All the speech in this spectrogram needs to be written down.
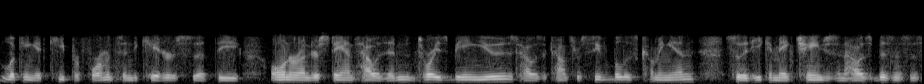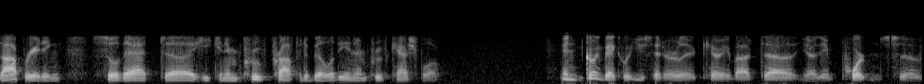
looking at key performance indicators so that the owner understands how his inventory is being used, how his accounts receivable is coming in, so that he can make changes in how his business is operating so that uh, he can improve profitability and improve cash flow. And going back to what you said earlier, Kerry, about uh, you know the importance of,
